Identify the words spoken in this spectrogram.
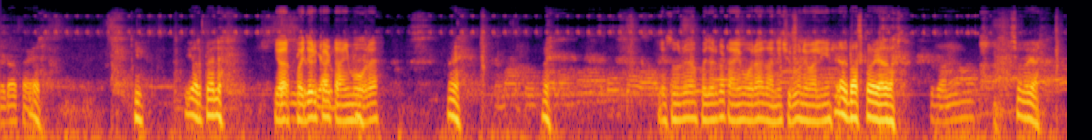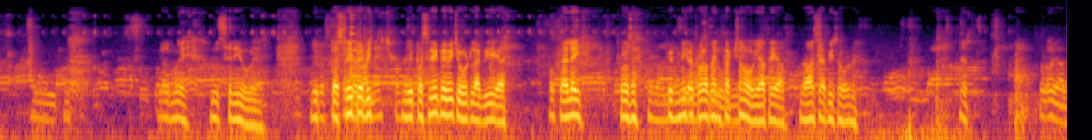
बड़ा सा है। यार पहले यार फजर का टाइम हो रहा है। ये सुन रहे हो फजर का टाइम हो रहा है आने शुरू होने वाली है। यार बस करो यार चलो यार। यार मैं मुझसे नहीं होगा यार मेरी पसली पे भी मेरी पसली पे भी चोट लग गई है यार। वो पहले ही थोड़ा सा किडनी का थोड़ा सा इन्फेक्शन हो गया था यार लास्ट एपिसोड में। चलो यार।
